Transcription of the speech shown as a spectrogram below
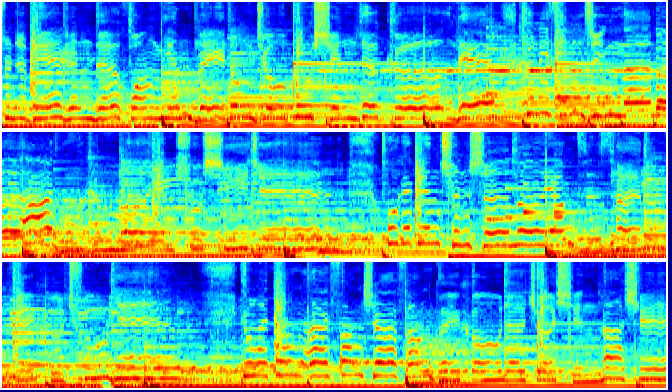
顺着别人的谎言，被动就不显得可怜。可你曾经那么爱我，干嘛演出细节？我该变成什么样子才能配合出演？原来当爱放下防备后的这些那些，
